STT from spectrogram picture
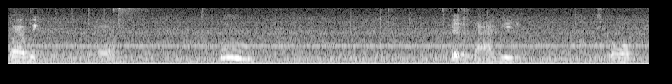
Well, we... Um, woo! Bit laggy. Let's go up.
